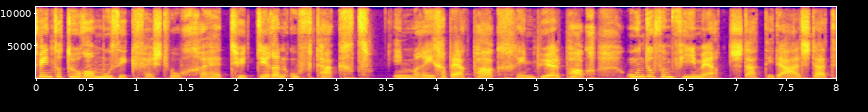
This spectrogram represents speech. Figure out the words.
Die Winterthurer Musikfestwoche hat heute ihren Auftakt. Im Reichenbergpark, im Bühlpark und auf dem Viehmarkt statt in der Altstadt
